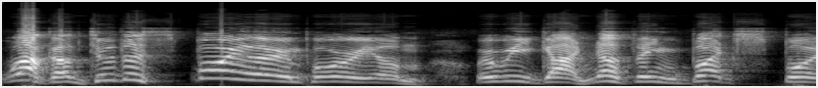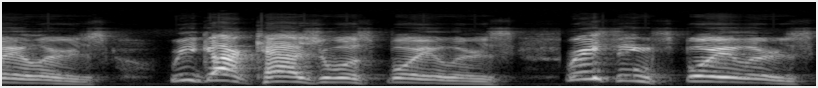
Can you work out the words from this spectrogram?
Welcome to the Spoiler Emporium, where we got nothing but spoilers. We got casual spoilers, racing spoilers,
